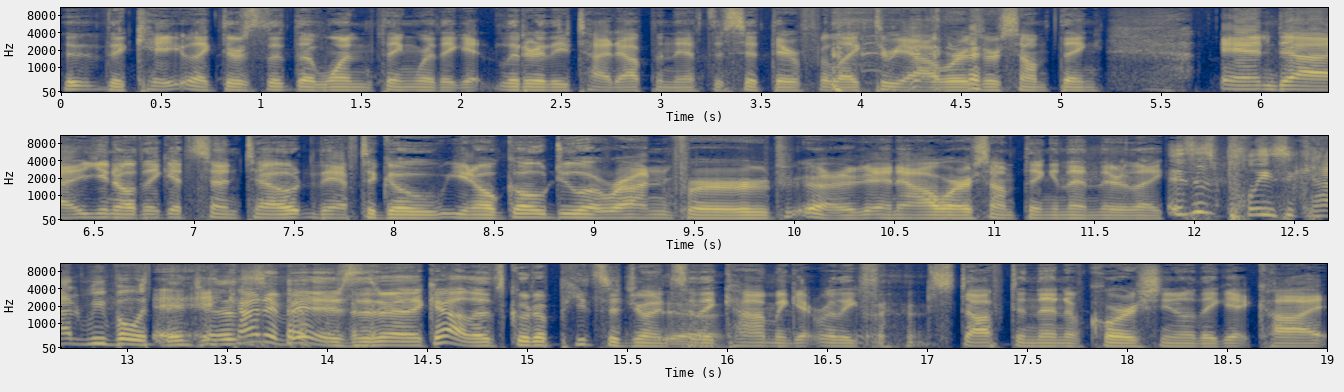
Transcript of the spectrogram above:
the, the like. There's the, the one thing where they get literally tied up and they have to sit there for like three hours or something. And uh, you know they get sent out. They have to go you know go do a run for uh, an hour or something, and then they're like. Is this Police Academy but with It, ninjas? it kind of is. They're like, oh, let's go to a pizza joint. So they come and get really stuffed, and then of course, you know, they get caught.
